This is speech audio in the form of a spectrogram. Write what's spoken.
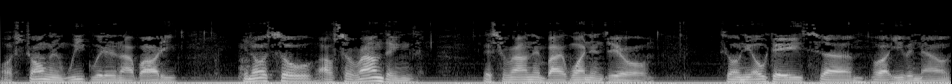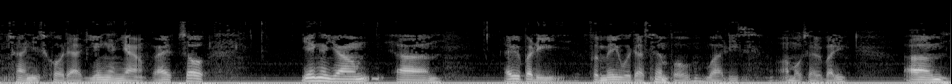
or strong and weak within our body, and also our surroundings is surrounded by one and zero. So in the old days, um, or even now, Chinese call that yin and yang, right? So yin and yang, um, everybody familiar with that symbol, well, at least almost everybody, um,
